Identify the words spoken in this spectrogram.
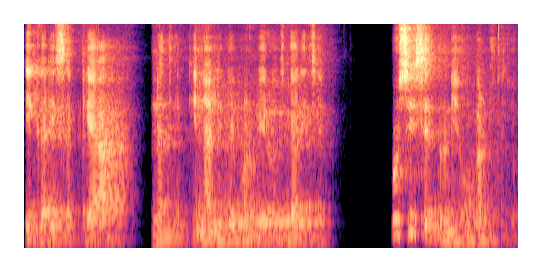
એ કરી શક્યા નથી. એના લીધે પણ બેરોજગારી છે. કૃષિ ક્ષેત્રની અવગણના જો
